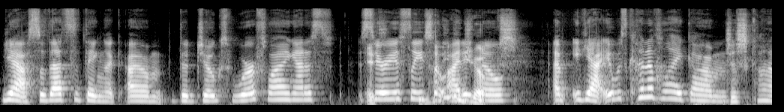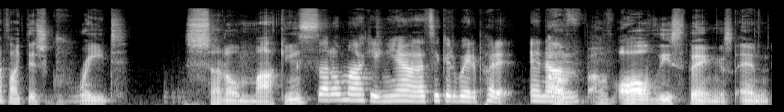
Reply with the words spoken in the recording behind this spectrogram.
Yeah so that's the thing like um the jokes were flying at us seriously so i didn't jokes. know um, yeah it was kind of like um just kind of like this great subtle mocking? Subtle mocking yeah that's a good way to put it. And um of, of all these things and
